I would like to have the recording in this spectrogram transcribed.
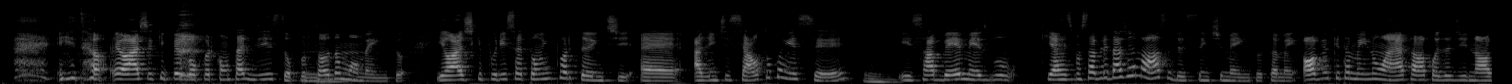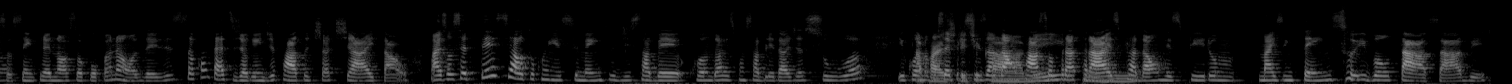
Então, eu acho que pegou por conta disso, por uhum. todo momento. E eu acho que por isso é tão importante é, a gente se autoconhecer uhum. e saber mesmo que a responsabilidade é nossa desse sentimento também. Óbvio que também não é aquela coisa de, nossa, sempre é nossa culpa, não. Às vezes isso acontece de alguém de fato te chatear e tal. Mas você ter esse autoconhecimento de saber quando a responsabilidade é sua e quando você precisa dar um passo para trás uhum. para dar um respiro mais intenso e voltar, sabe?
